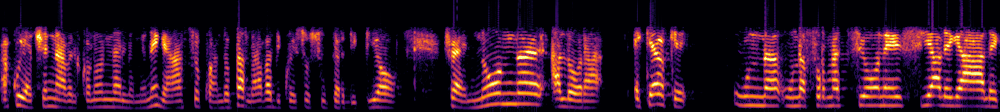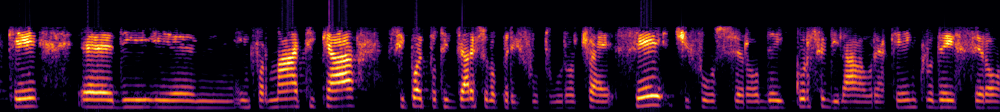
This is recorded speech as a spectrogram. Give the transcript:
a cui accennava il colonnello Menegazzo quando parlava di questo super DPO, cioè non allora è chiaro che un, una formazione sia legale che eh, di eh, informatica si può ipotizzare solo per il futuro, cioè se ci fossero dei corsi di laurea che includessero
